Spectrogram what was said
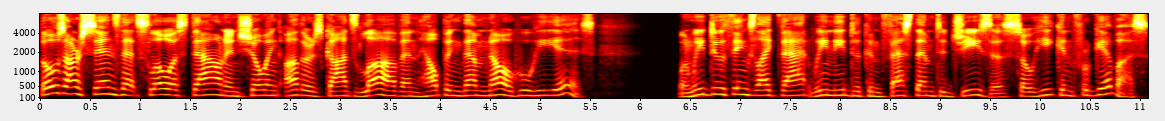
Those are sins that slow us down in showing others God's love and helping them know who He is. When we do things like that, we need to confess them to Jesus so He can forgive us.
